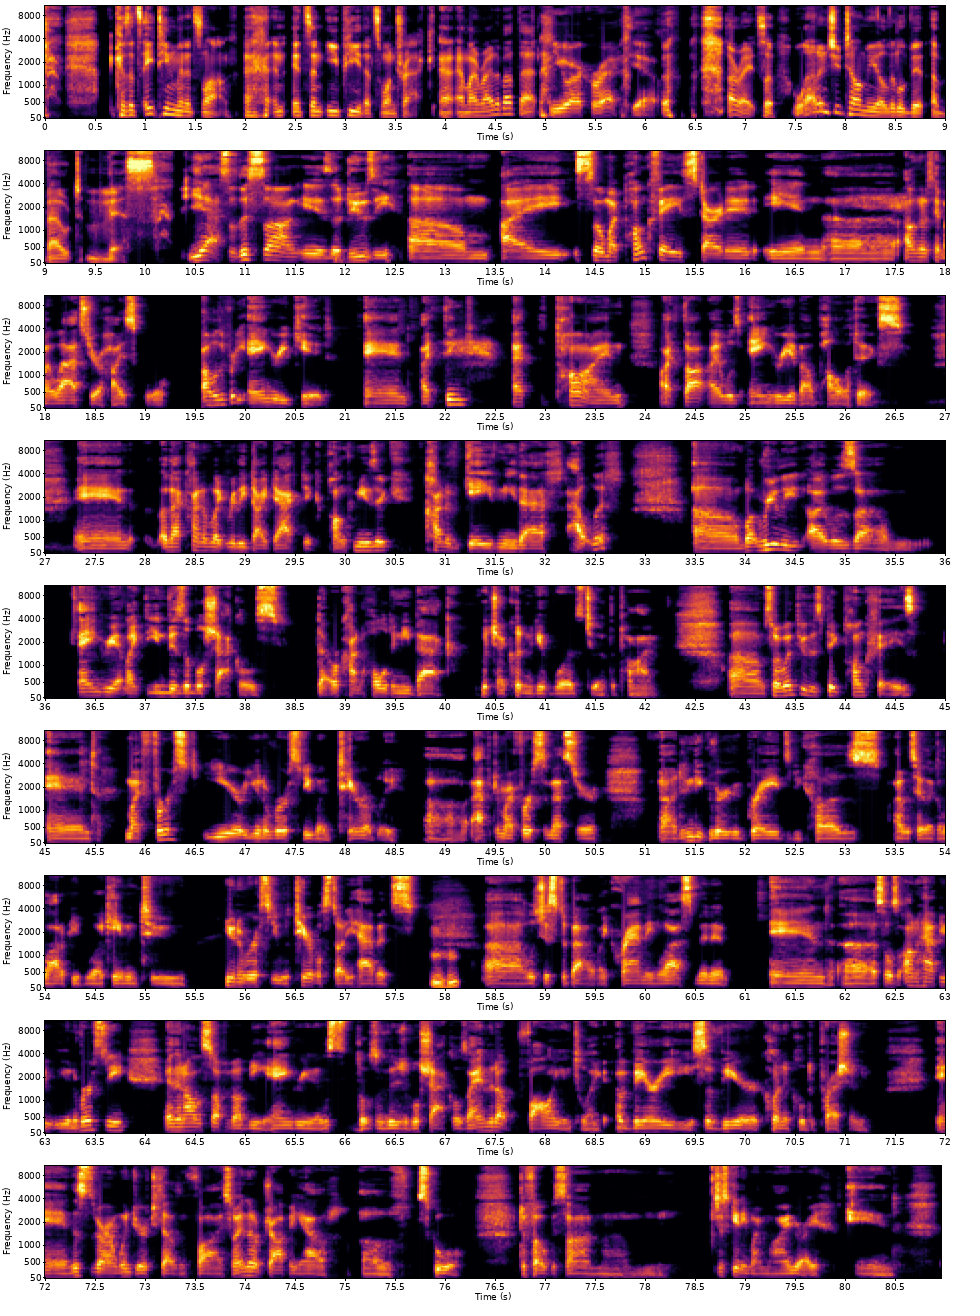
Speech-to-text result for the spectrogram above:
because it's 18 minutes long, and it's an EP that's one track. A- am I right about that? You are correct. Yeah. All right. So why don't you tell me a little bit about this? Yeah, so this song is a doozy. Um, I so my punk phase started in uh, I'm going to say my last year of high school. I was a pretty angry kid, and I think at the time I thought I was angry about politics, and that kind of like really didactic punk music kind of gave me that outlet. Um, but really, I was um, angry at like the invisible shackles that were kind of holding me back which I couldn't give words to at the time. Um, so I went through this big punk phase, and my first year at university went terribly. Uh, after my first semester, I uh, didn't get very good grades because I would say, like a lot of people, I came into university with terrible study habits. Mm-hmm. Uh, was just about like cramming last minute. And uh, so I was unhappy with the university, and then all the stuff about being angry and those those invisible shackles. I ended up falling into like a very severe clinical depression, and this is around winter of 2005. So I ended up dropping out of school to focus on um, just getting my mind right. And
